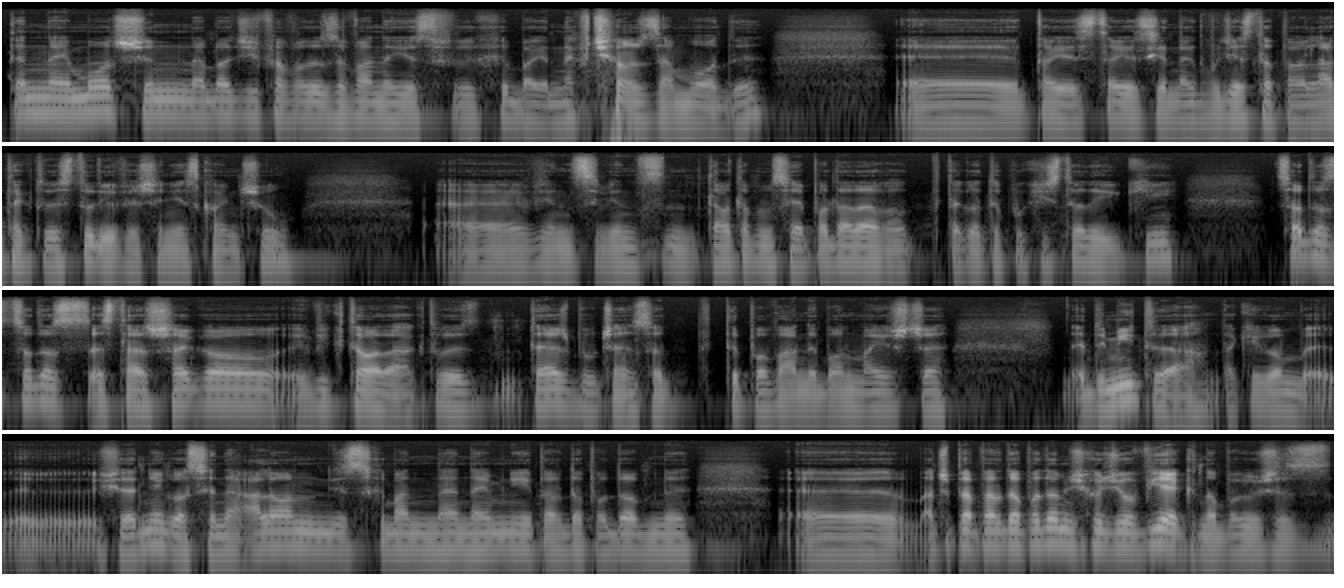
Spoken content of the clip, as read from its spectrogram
Ten najmłodszy, najbardziej faworyzowany jest chyba jednak wciąż za młody. E, to jest, to jest jednak dwudziestoparlatek, który studiów jeszcze nie skończył. E, więc, więc to, to bym sobie podarował tego typu historyjki. Co do, co do starszego Wiktora, który też był często typowany, bo on ma jeszcze Dmitra, takiego e, średniego syna, ale on jest chyba najmniej prawdopodobny, e, znaczy prawdopodobnie jeśli chodzi o wiek, no bo już jest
